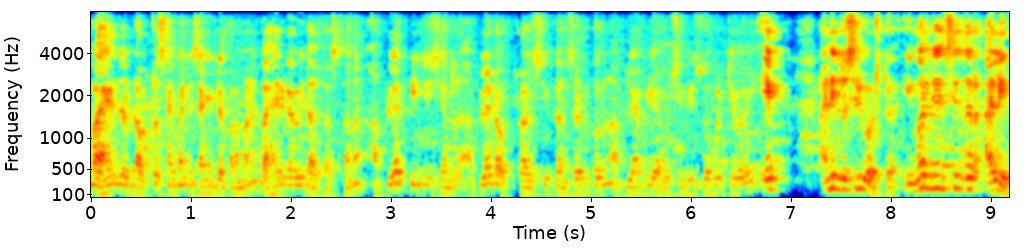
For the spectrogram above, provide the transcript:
बाहेर जर डॉक्टर साहेबांनी सांगितल्याप्रमाणे बाहेरगावी जात असताना आपल्या फिजिशियनला आपल्या डॉक्टरांशी कन्सल्ट करून आपल्या आपली औषधी सोबत ठेवावी. एक आणि दुसरी गोष्ट इमर्जन्सी जर आली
